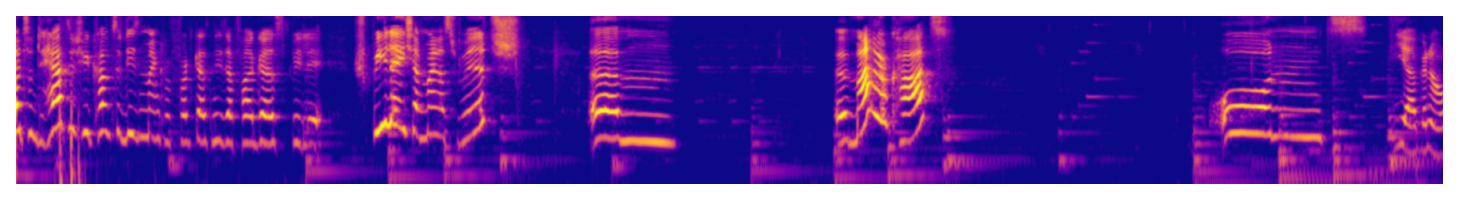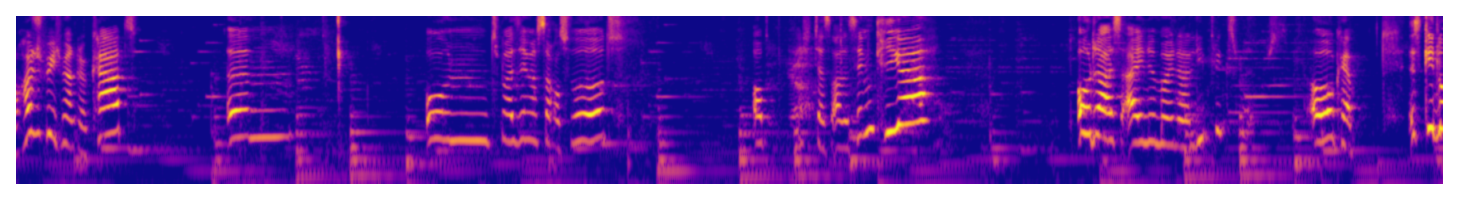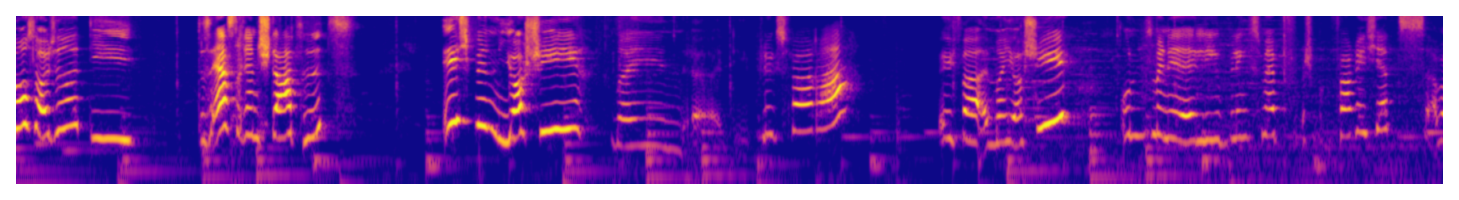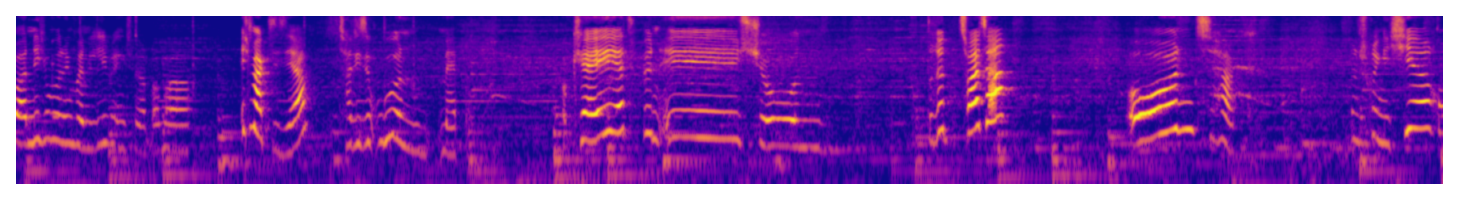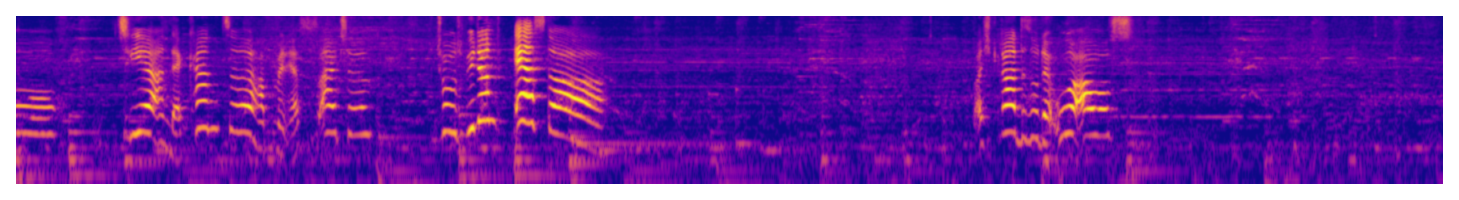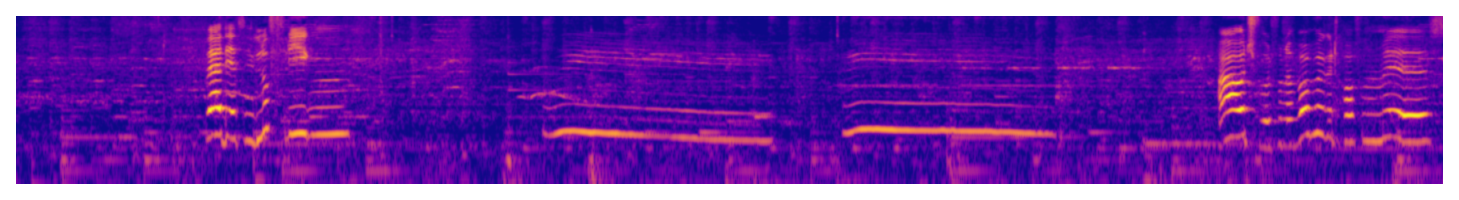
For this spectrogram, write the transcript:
Leute und herzlich willkommen zu diesem Minecraft-Podcast. In dieser Folge spiele, spiele ich an meiner Switch ähm, äh, Mario Kart. Und ja, genau. Heute spiele ich Mario Kart. Ähm, und mal sehen, was daraus wird. Ob ich das alles hinkriege. Oder ist eine meiner Lieblingsmaps. Okay. Es geht los, Leute. Die, das erste Rennen startet. Ich bin Yoshi, mein äh, Lieblingsfahrer. Ich fahre immer Yoshi. Und meine Lieblingsmap fahre ich jetzt. Aber nicht unbedingt meine Lieblingsmap, aber ich mag sie sehr. Das hat diese Uhren-Map. Okay, jetzt bin ich schon dritt, zweiter. Und hack. Dann springe ich hier hoch. Ziehe an der Kante. Hab mein erstes Item. Toast wieder und erster. Weicht gerade so der Uhr aus. Werde jetzt in die Luft fliegen. Autsch, wurde von der Bombe getroffen. Mist.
